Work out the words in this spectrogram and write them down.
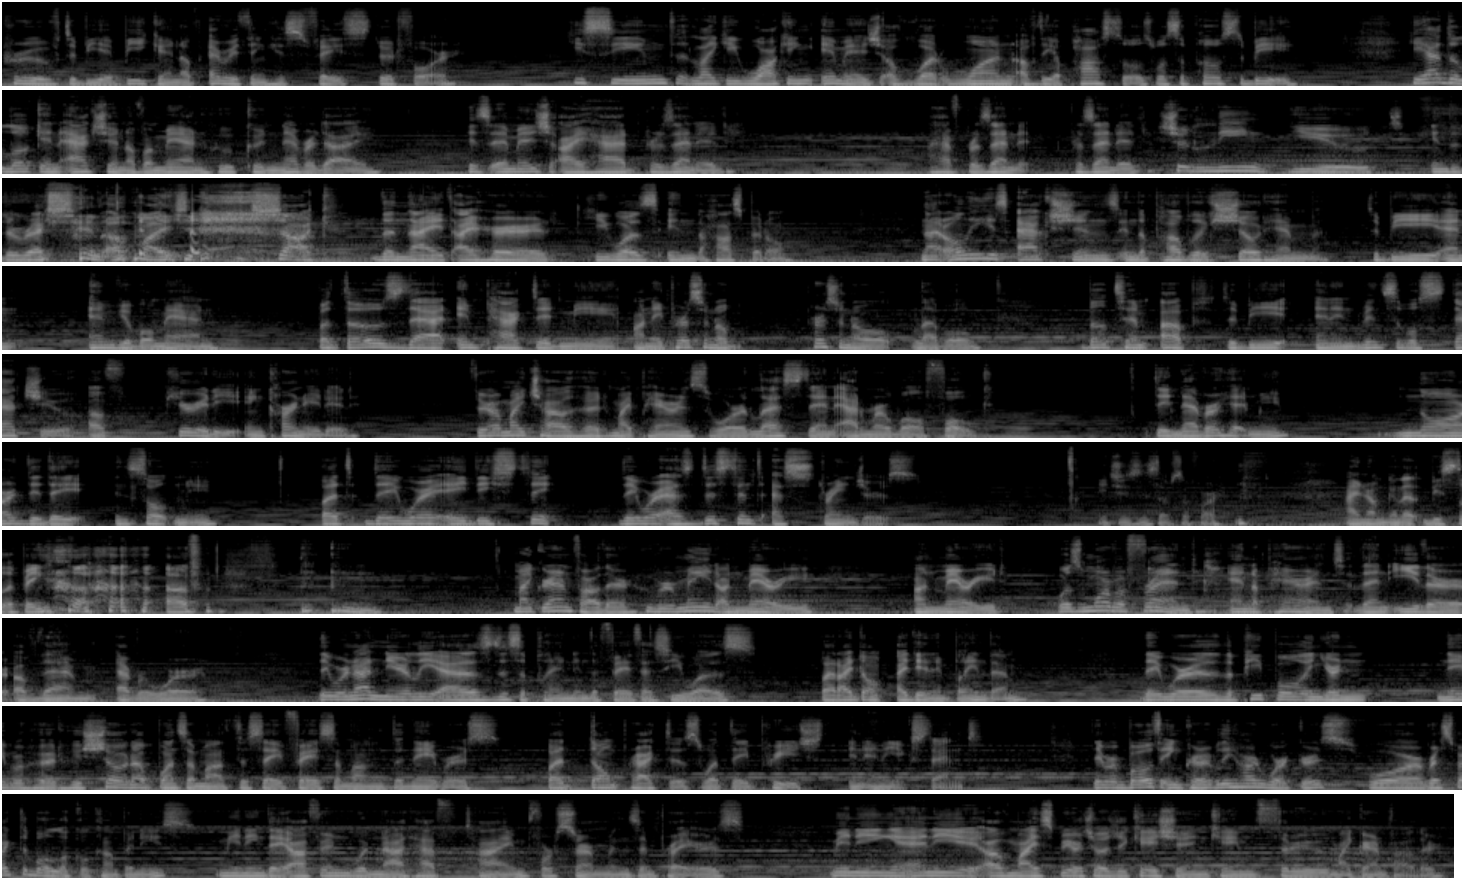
proved to be a beacon of everything his faith stood for. He seemed like a walking image of what one of the apostles was supposed to be. He had the look and action of a man who could never die. His image I had presented, I have presented presented should lean you in the direction of my shock the night I heard he was in the hospital. Not only his actions in the public showed him to be an enviable man, but those that impacted me on a personal personal level built him up to be an invincible statue of purity incarnated. Throughout my childhood, my parents were less than admirable folk. They never hit me, nor did they insult me, but they were a distinct they were as distant as strangers. Interesting stuff so far. I know I'm gonna be slipping of my grandfather, who remained unmarried, unmarried, was more of a friend and a parent than either of them ever were. They were not nearly as disciplined in the faith as he was, but I don't I didn't blame them. They were the people in your n- neighborhood who showed up once a month to save face among the neighbors, but don't practice what they preached in any extent. They were both incredibly hard workers for respectable local companies, meaning they often would not have time for sermons and prayers, meaning any of my spiritual education came through my grandfather.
